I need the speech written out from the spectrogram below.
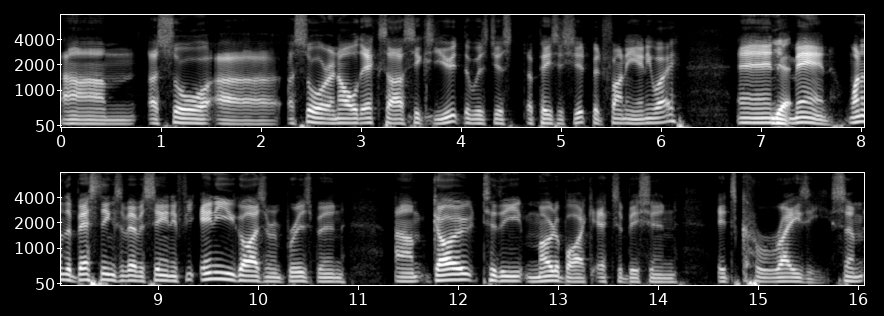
Um, I saw uh, I saw an old XR6 Ute that was just a piece of shit, but funny anyway. And Yeah. man, one of the best things I've ever seen. If you, any of you guys are in Brisbane, um, go to the motorbike exhibition. It's crazy. Some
